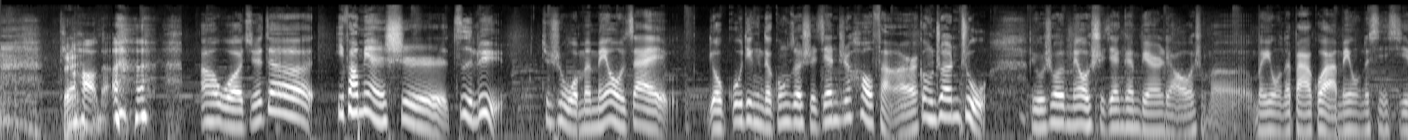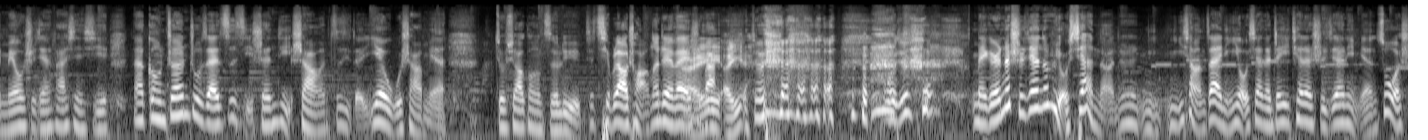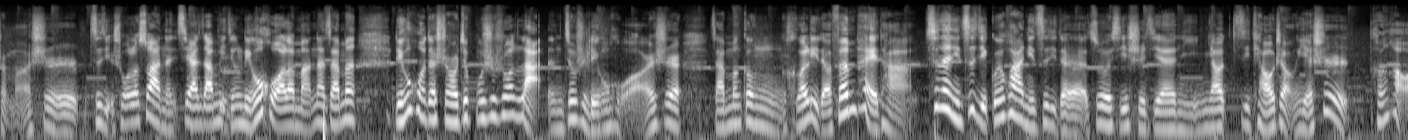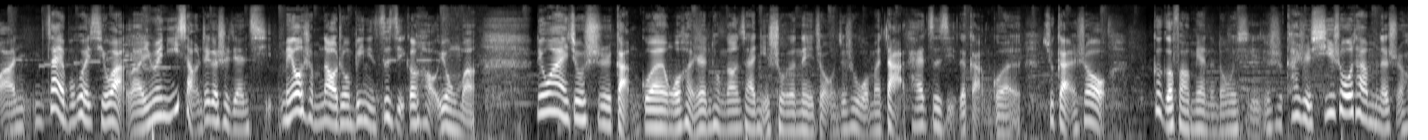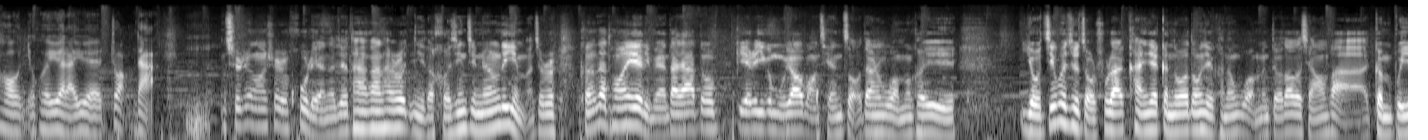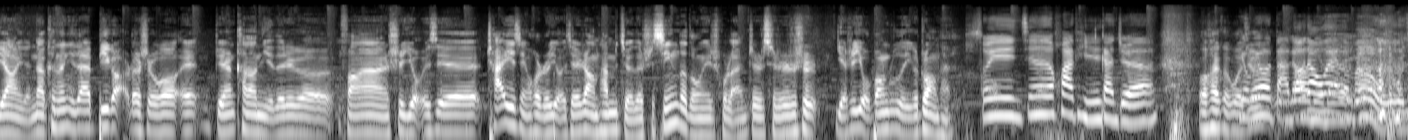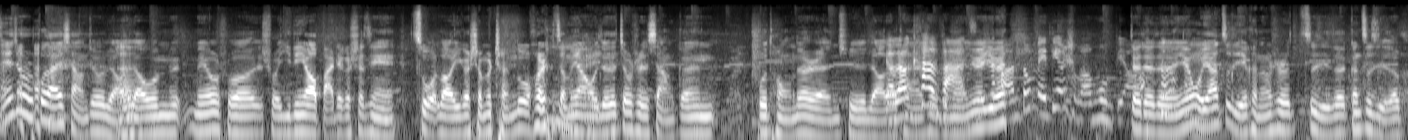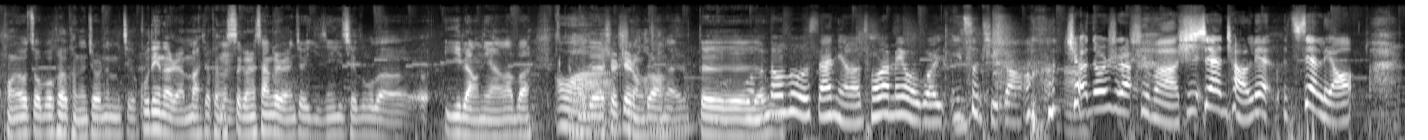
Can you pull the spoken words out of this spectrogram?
挺好的。啊，我觉得一方面是自律，就是我们没有在。有固定的工作时间之后，反而更专注。比如说，没有时间跟别人聊什么没用的八卦、没用的信息，没有时间发信息，那更专注在自己身体上、自己的业务上面，就需要更自律。就起不了床的这位是吧？对，我觉得每个人的时间都是有限的，就是你你想在你有限的这一天的时间里面做什么是自己说了算的。既然咱们已经灵活了嘛，那咱们灵活的时候就不是说懒就是灵活，而是咱们更合理的分配。他现在你自己规划你自己的作息时间，你你要自己调整也是很好啊。你再也不会起晚了，因为你想这个时间起，没有什么闹钟比你自己更好用嘛。另外就是感官，我很认同刚才你说的那种，就是我们打开自己的感官，去感受各个方面的东西，就是开始吸收他们的时候，你会越来越壮大。嗯，其实这东西是互联的，就他刚才说你的核心竞争力嘛，就是可能在同行业里面大家都憋着一个目标往前走，但是我们可以。有机会去走出来看一些更多的东西，可能我们得到的想法更不一样一点。那可能你在逼稿的时候，哎，别人看到你的这个方案是有一些差异性，或者有一些让他们觉得是新的东西出来，这其实是也是有帮助的一个状态。所以你今天的话题感觉我还可我有没有达到到位了吗？没有，我我今天就是过来想就聊一聊，我没没有说说一定要把这个事情做到一个什么程度或者怎么样，我觉得就是想跟。不同的人去聊聊看法，因为因为好像都没定什么目标。对对对，因为我原来自己 可能是自己的跟自己的朋友做播客，可能就是那么几个固定的人嘛，就可能四个人三个人就已经一起录了一两年了吧。我觉得是这种状态。对对对对。我们都录了三年了，从来没有过一次提纲，全都是是吗？现场练现聊。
